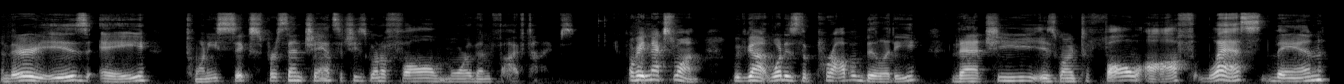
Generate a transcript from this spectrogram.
And there is a 26% chance that she's going to fall more than 5 times. Okay, next one. We've got what is the probability that she is going to fall off less than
